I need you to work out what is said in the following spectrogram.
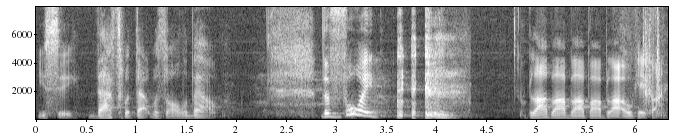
You see, that's what that was all about. The void, blah, blah, blah, blah, blah. Okay, fine.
